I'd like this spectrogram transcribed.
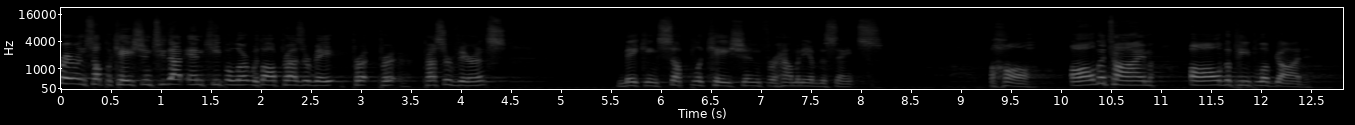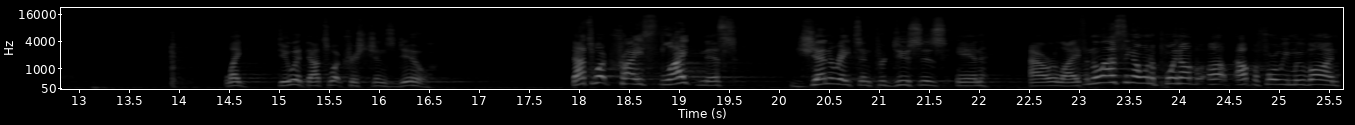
prayer and supplication, to that end, keep alert with all preserva- perseverance making supplication for how many of the saints? All. All the time, all the people of God. Like, do it. That's what Christians do. That's what Christ likeness generates and produces in our life. And the last thing I want to point out, uh, out before we move on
